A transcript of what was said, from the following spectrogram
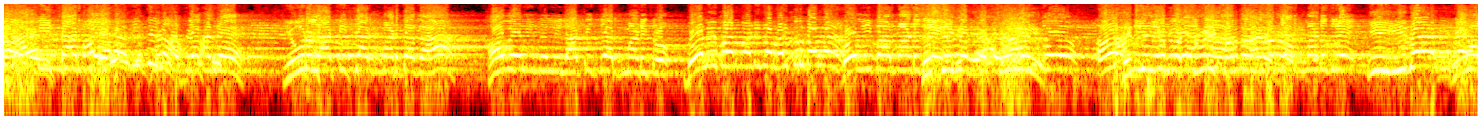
ಲಾಠಿ ಚಾರ್ಜ್ ಇವರು ಲಾಠಿ ಚಾರ್ಜ್ ಮಾಡಿದಾಗ ಹಾವೇರಿನಲ್ಲಿ ಲಾಠಿ ಚಾರ್ಜ್ ಮಾಡಿದ್ರು. ಗೋಲಿಬಾರ್ ಮಾಡಿದ ರೈತರು ಗೋಲಿಬಾರ್ ಮಾಡಿದ್ರೆ ಸಿದ್ಲಿಂಗಪ್ಪ ಚೂರಿ. ಆಯ್ತು. ಸಿದ್ಲಿಂಗಪ್ಪ ಚೂರಿ ಕೊಂದ ಲಾಠಿ ಚಾರ್ಜ್ ಮಾಡಿದ್ರೆ ಈ ಇದೇ ನೀವು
